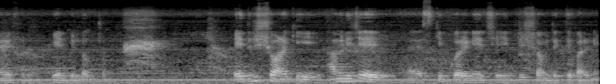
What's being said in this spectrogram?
মেরে ফেলে বিএনপির লোকজন। এই দৃশ্য অনেকেই, আমি নিজে স্কিপ করে নিয়েছি। এই দৃশ্য আমি দেখতে পারিনি।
